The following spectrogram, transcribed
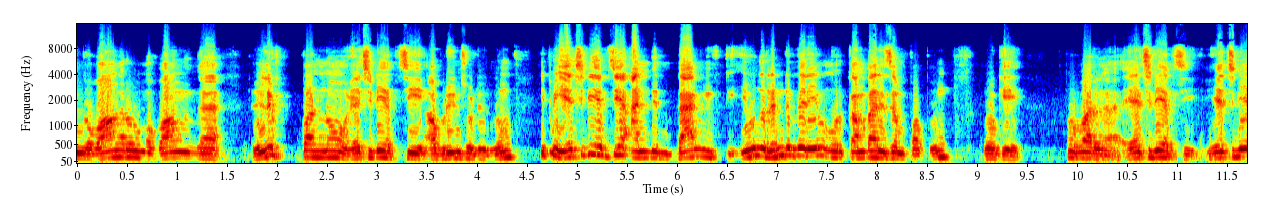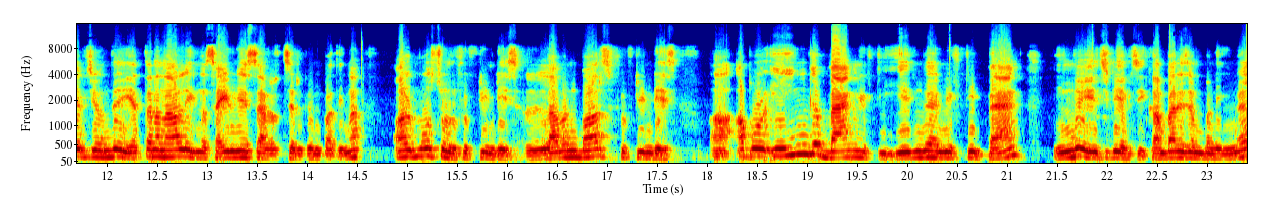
இங்க வாங்குறவங்க வாங்குங்க. லிஃப்ட் பண்ணும் ஹெச்டிஎஃப்சி அப்படின்னு சொல்லியிருந்தோம். இப்போ ஹெச்டிஎஃப்சி அண்ட் பேங்க் நிஃப்டி இவங்க ரெண்டு பேரையும் ஒரு கம்பாரிசன் பார்ப்போம். ஓகே இப்போ பாருங்க ஹெச்டிஎஃப்சி ஹெச்டிஎஃப்சி வந்து எத்தனை நாள் இங்க சைட்வேஸ் அடைச்சிருக்குன்னு பாத்தீங்கன்னா ஆல்மோஸ்ட் ஒரு fifteen days eleven bars fifteen days அப்போ இங்க பேங்க் நிஃப்டி இங்க நிஃப்டி பேங்க் இங்க ஹெச்டிஎஃப்சி கம்பாரிசன் பண்ணிக்கோங்க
